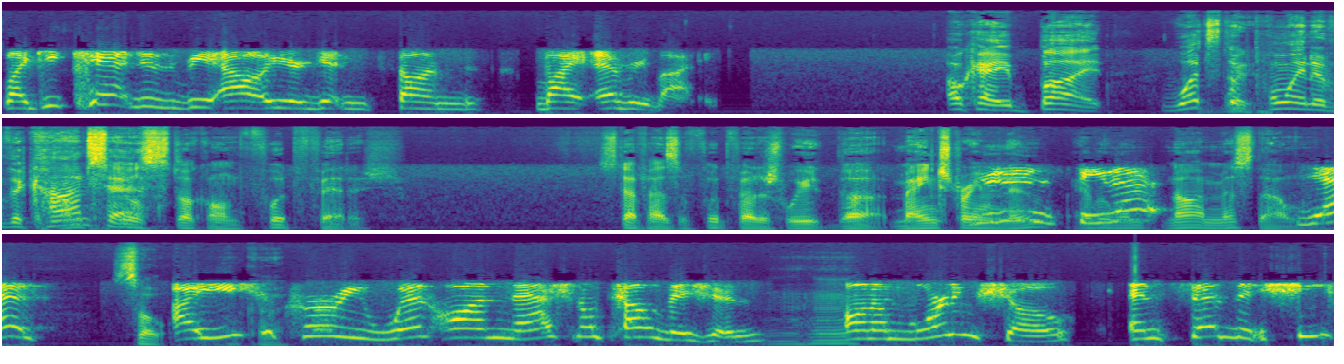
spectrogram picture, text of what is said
Like he can't just be out here getting sunned by everybody. Okay, but what's the Wait, point of the I'm still stuck on foot fetish. Steph has a foot fetish. We the mainstream You didn't see Everyone- that? No, I missed that one. Yes, So Ayesha okay. Curry went on national television Mm-hmm. on a morning show and said that she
